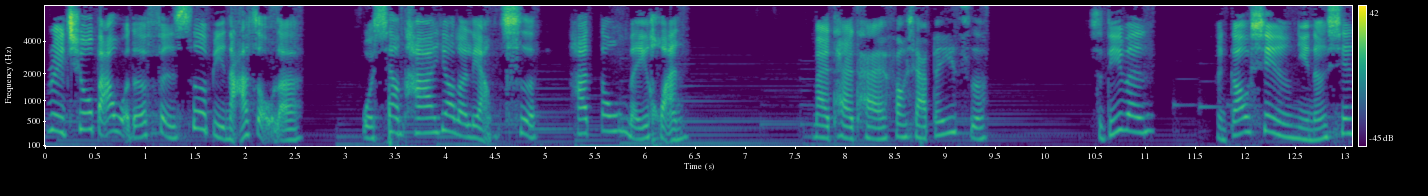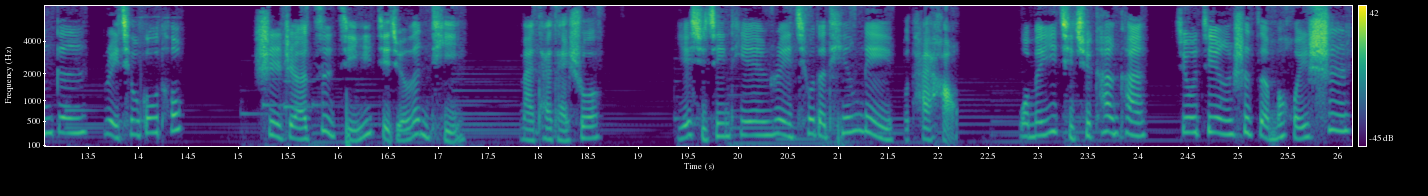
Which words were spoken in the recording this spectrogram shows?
瑞秋把我的粉色笔拿走了，我向他要了两次，他都没还。麦太太放下杯子，斯蒂文，很高兴你能先跟瑞秋沟通，试着自己解决问题。麦太太说：“也许今天瑞秋的听力不太好，我们一起去看看。”究竟是怎么回事？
